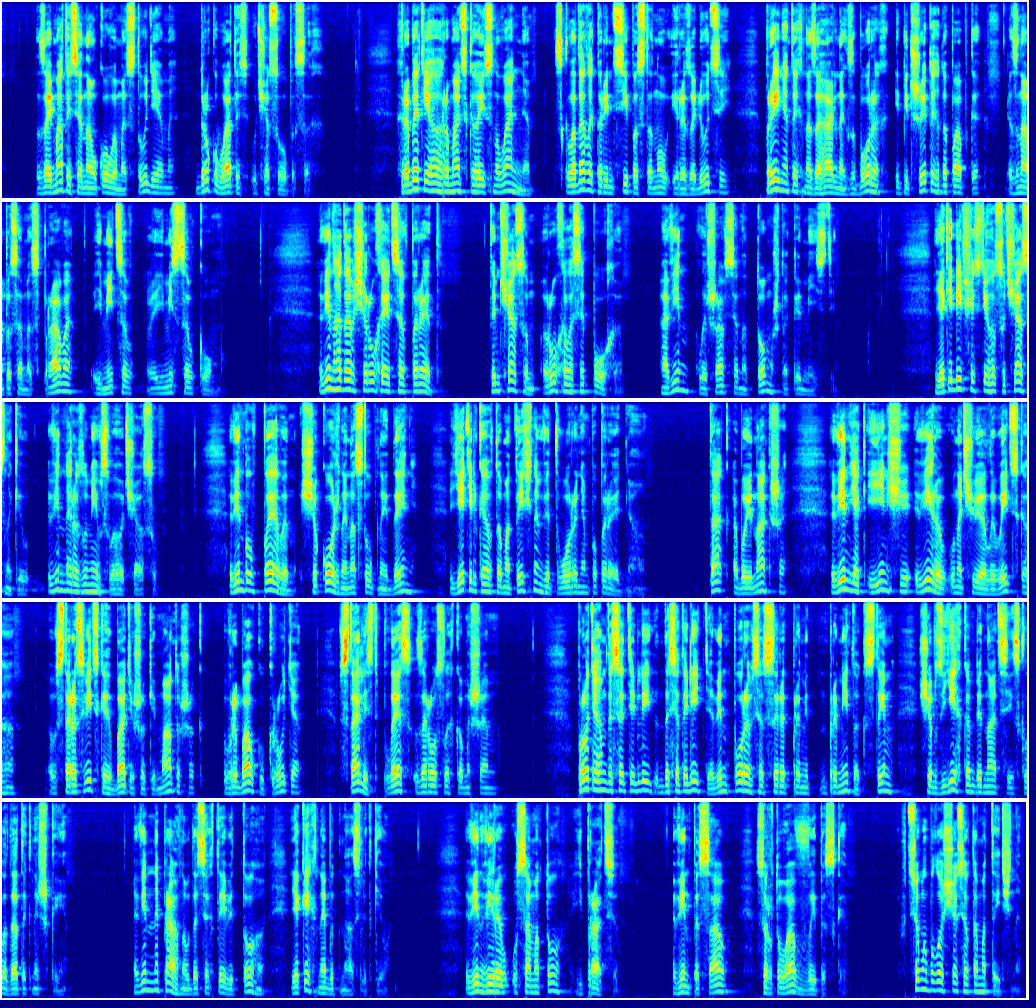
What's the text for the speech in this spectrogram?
займатися науковими студіями, друкуватись у часописах. Хребет його громадського існування складали корінці постанов і резолюцій, прийнятих на загальних зборах і підшитих до папки з написами справа і місцевком. Він гадав, що рухається вперед. Тим часом рухалася епоха, а він лишався на тому ж таки місці. Як і більшість його сучасників, він не розумів свого часу. Він був певен, що кожний наступний день є тільки автоматичним відтворенням попереднього. Так або інакше, він, як і інші, вірив у Нечуя Левицького, в старосвітських батюшок і матушок, в рибалку крутя, сталість плес зарослих комишем. Протягом десятиліття він порався серед приміток з тим, щоб з їх комбінацій складати книжки. Він не прагнув досягти від того яких-небудь наслідків. Він вірив у самоту і працю. Він писав, сортував виписки. В цьому було щось автоматичне.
